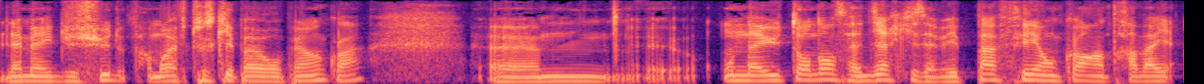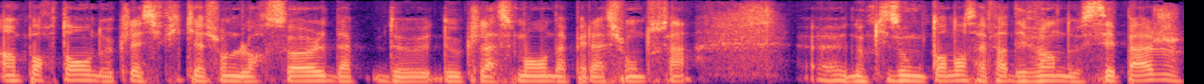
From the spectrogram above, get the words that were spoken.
l'Amérique du Sud, enfin bref, tout ce qui n'est pas européen, quoi. on a eu tendance à dire qu'ils n'avaient pas fait encore un travail important de classification de leur sol, de, classement, d'appellation, tout ça. donc ils ont tendance à faire des vins de cépage.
